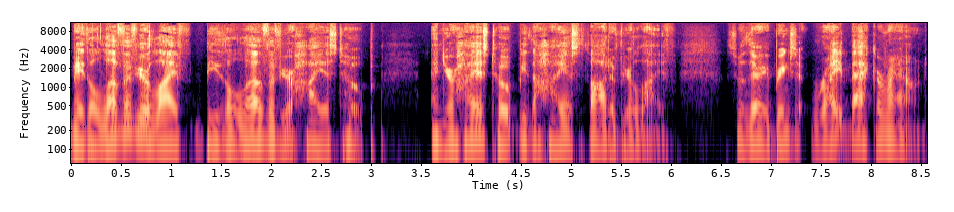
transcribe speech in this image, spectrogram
May the love of your life be the love of your highest hope, and your highest hope be the highest thought of your life. So there he brings it right back around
